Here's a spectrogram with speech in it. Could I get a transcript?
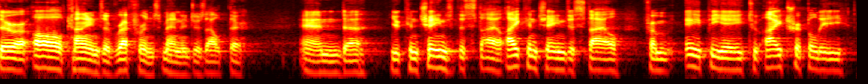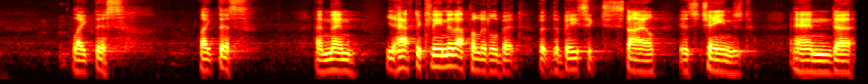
there are all kinds of reference managers out there. And uh, you can change the style. I can change a style from APA to IEEE like this, like this. And then you have to clean it up a little bit, but the basic style is changed. And uh,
